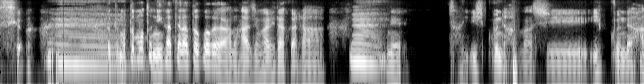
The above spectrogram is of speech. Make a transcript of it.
すよ。うん。だってもともと苦手なところがあの始まりだから、うん。ね、1分で話、1分では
